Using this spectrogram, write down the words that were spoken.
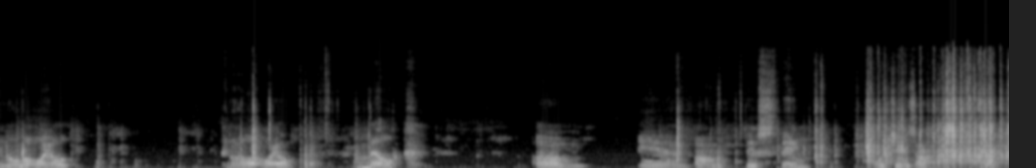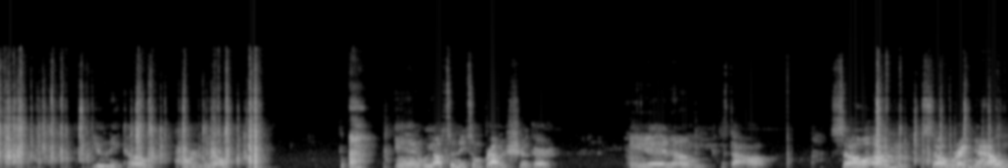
canola oil, canola oil, milk, um, and um, this thing, which is um, like Unico cornmeal, and we also need some brown sugar, and um, that all. So, um, so right now,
